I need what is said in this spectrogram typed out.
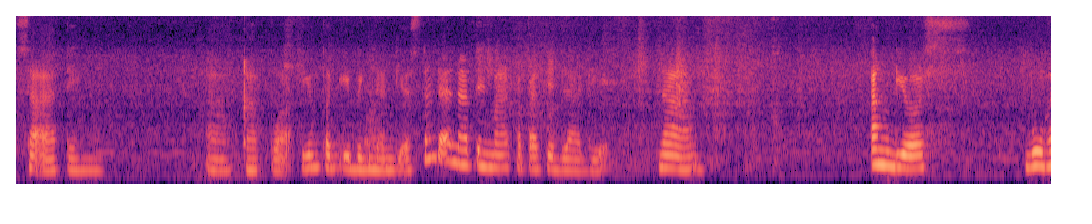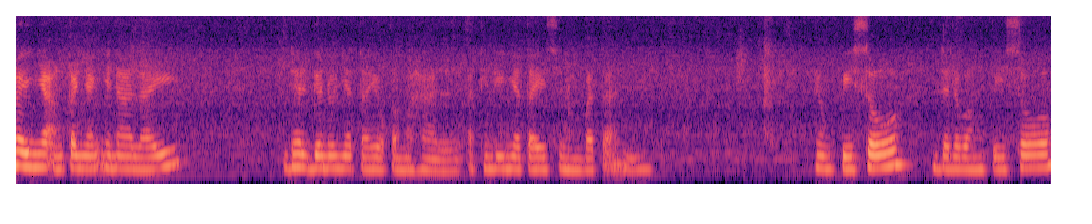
sa ating ah, kapwa. Yung pag-ibig ng Diyos. Tandaan natin mga kapatid lagi na ang Diyos, buhay niya ang kanyang inalay dahil gano'n niya tayo kamahal at hindi niya tayo sinumbatan. Yung piso, dalawang piso,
